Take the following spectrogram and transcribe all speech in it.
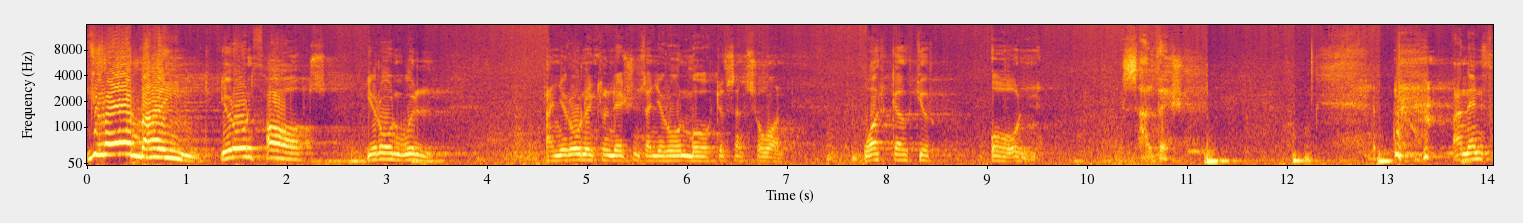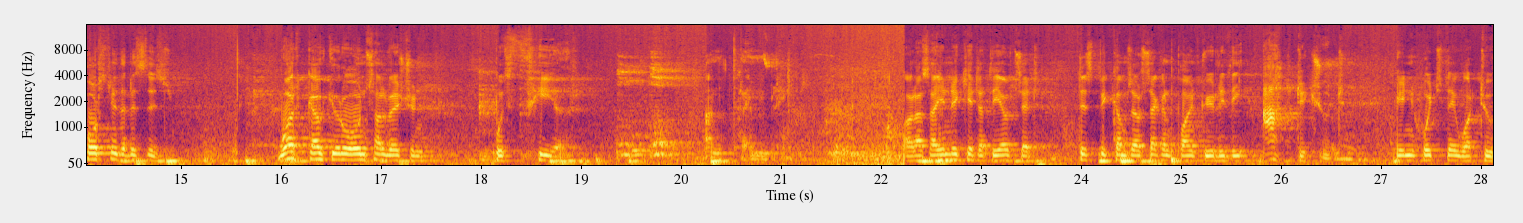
your own mind, your own thoughts, your own will, and your own inclinations and your own motives and so on. Work out your own salvation. And then, fourthly, there is this work out your own salvation with fear and trembling. Or, as I indicated at the outset, this becomes our second point really the attitude in which they were to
